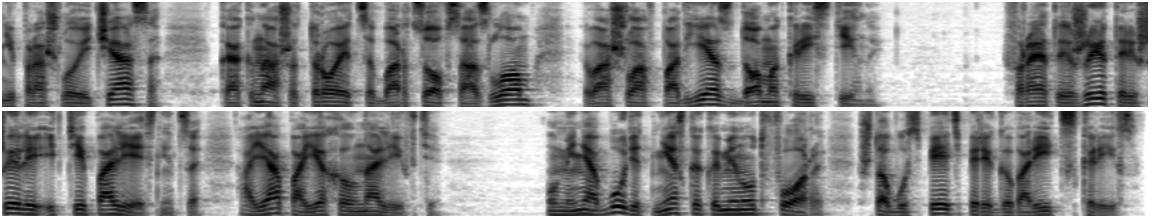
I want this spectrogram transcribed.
Не прошло и часа, как наша троица борцов со злом вошла в подъезд дома Кристины. Фред и Жит решили идти по лестнице, а я поехал на лифте. У меня будет несколько минут форы, чтобы успеть переговорить с Крис.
